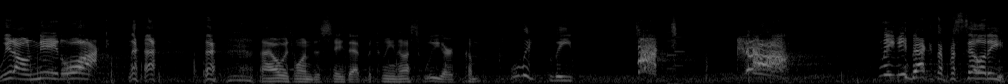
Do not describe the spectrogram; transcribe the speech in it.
We don't need luck! I always wanted to say that between us, we are completely fucked! Meet me back at the facility.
